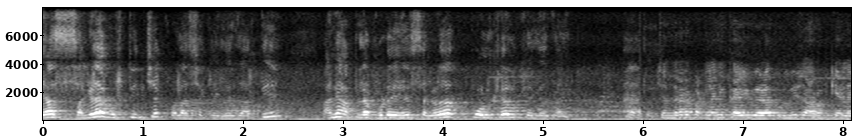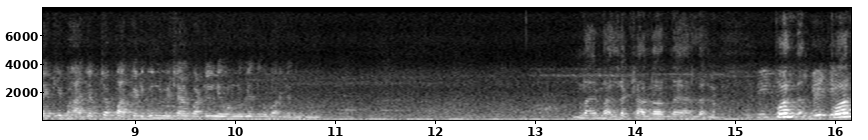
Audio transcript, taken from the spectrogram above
या सगळ्या गोष्टींचे खुलासे केले जातील आणि आपल्या पुढे हे सगळं पोलखेल केले जाईल. चंद्रकांत पाटलांनी काही वेळापूर्वीच आरोप केला की भाजपचं पाकिट घेऊन विशाल पाटील निवडणुकीत उभारले म्हणून. नाही माझ्या कानावर नाही आलं. पण पण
